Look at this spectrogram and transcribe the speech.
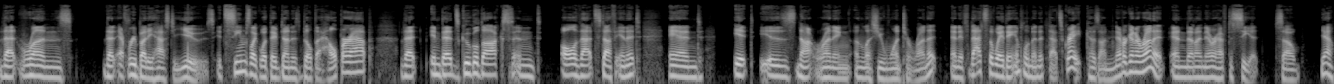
that runs that everybody has to use. It seems like what they've done is built a helper app that embeds Google Docs and all of that stuff in it and it is not running unless you want to run it. And if that's the way they implement it, that's great because I'm never going to run it and then I never have to see it. So, yeah.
